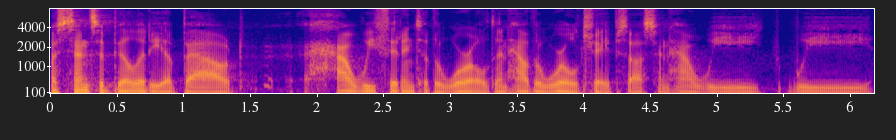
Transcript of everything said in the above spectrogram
a sensibility about how we fit into the world and how the world shapes us and how we we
